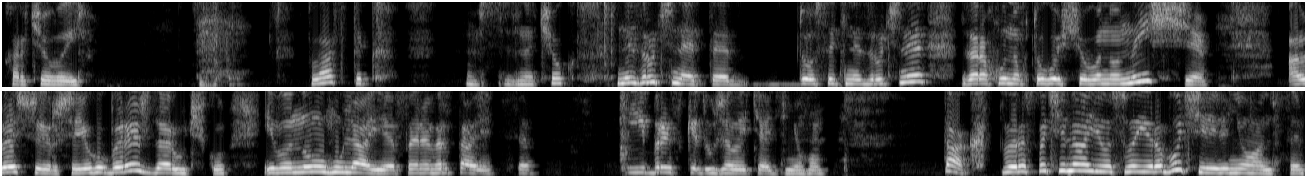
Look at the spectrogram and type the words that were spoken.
харчовий пластик, значок. Незручне те, досить незручне за рахунок того, що воно нижче, але ширше. Його береш за ручку і воно гуляє, перевертається. І бризки дуже летять з нього. Так, розпочинаю свої робочі нюанси.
